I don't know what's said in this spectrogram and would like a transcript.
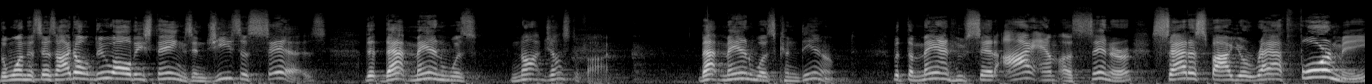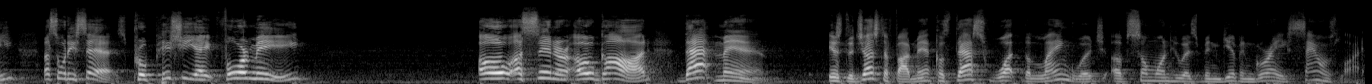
The one that says, I don't do all these things. And Jesus says that that man was not justified, that man was condemned. But the man who said, I am a sinner, satisfy your wrath for me, that's what he says. Propitiate for me Oh, a sinner, oh God, that man is the justified man because that's what the language of someone who has been given grace sounds like.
